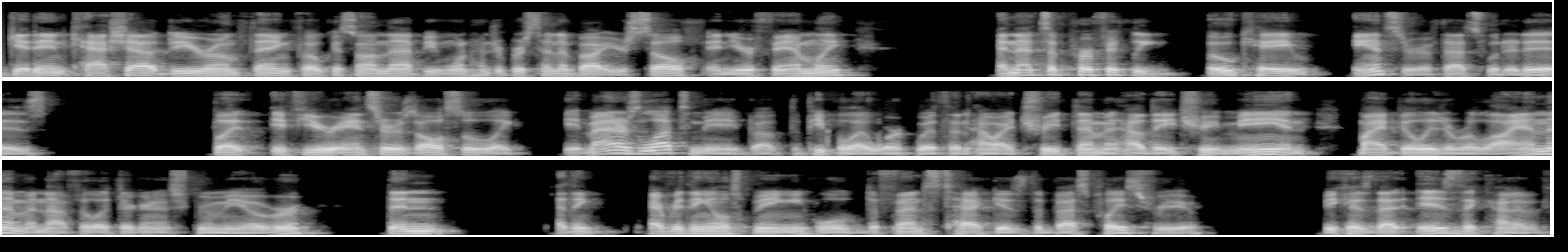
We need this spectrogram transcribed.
get in, cash out, do your own thing, focus on that, be 100% about yourself and your family. And that's a perfectly okay answer if that's what it is. But if your answer is also like, it matters a lot to me about the people I work with and how I treat them and how they treat me and my ability to rely on them and not feel like they're going to screw me over, then I think everything else being equal, defense tech is the best place for you because that is the kind of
